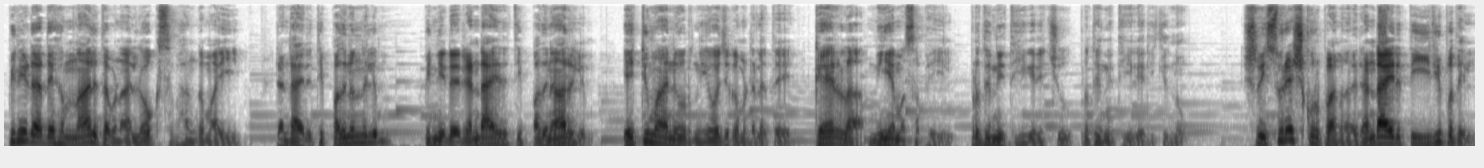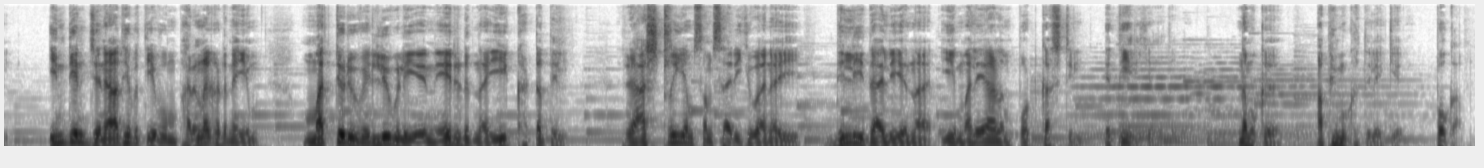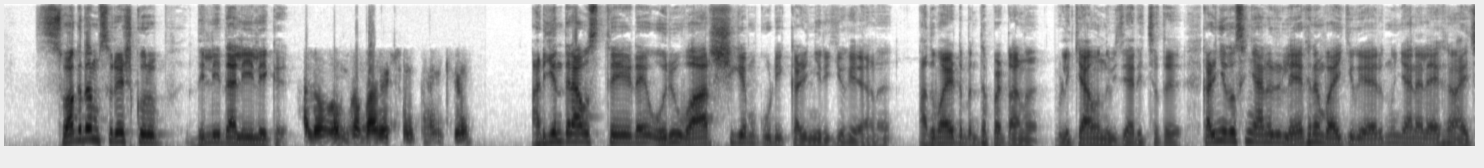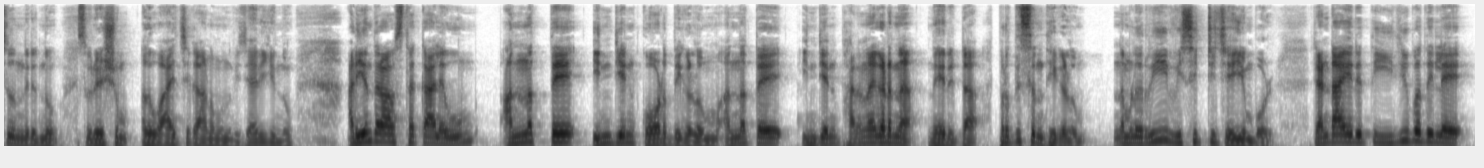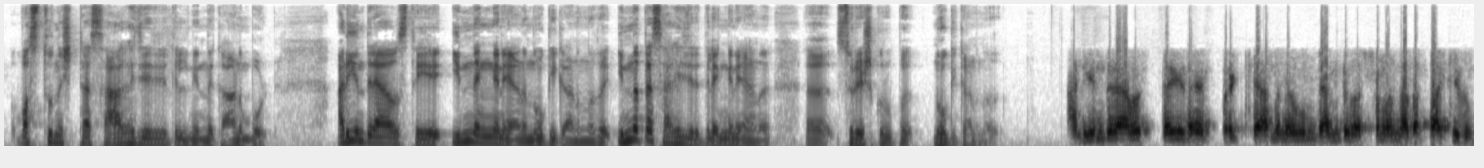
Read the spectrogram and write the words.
പിന്നീട് അദ്ദേഹം നാല് തവണ ലോക്സഭാംഗമായി രണ്ടായിരത്തി പതിനൊന്നിലും പിന്നീട് രണ്ടായിരത്തി പതിനാറിലും ഏറ്റുമാനൂർ നിയോജകമണ്ഡലത്തെ കേരള നിയമസഭയിൽ പ്രതിനിധീകരിച്ചു പ്രതിനിധീകരിക്കുന്നു. ശ്രീ സുരേഷ് കുറുപ്പാണ് രണ്ടായിരത്തി ഇരുപതിൽ ഇന്ത്യൻ ജനാധിപത്യവും ഭരണഘടനയും മറ്റൊരു വെല്ലുവിളിയെ നേരിടുന്ന ഈ ഘട്ടത്തിൽ രാഷ്ട്രീയം സംസാരിക്കുവാനായി ദില്ലി ദാലി എന്ന ഈ മലയാളം പോഡ്കാസ്റ്റിൽ എത്തിയിരിക്കുന്നത്. നമുക്ക് അഭിമുഖത്തിലേക്ക് പോകാം. സ്വാഗതം സുരേഷ് കുറുപ്പ് ദില്ലി ദാലിയിലേക്ക്. ഹലോ ഗോപാലകൃഷ്ണൻ താങ്ക് യു അടിയന്തരാവസ്ഥയുടെ ഒരു വാർഷികം കൂടി കഴിഞ്ഞിരിക്കുകയാണ്. അതുമായിട്ട് ബന്ധപ്പെട്ടാണ് വിളിക്കാമെന്ന് വിചാരിച്ചത്. കഴിഞ്ഞ ദിവസം ഞാനൊരു ലേഖനം വായിക്കുകയായിരുന്നു. ഞാൻ ആ ലേഖനം അയച്ചു തന്നിരുന്നു. സുരേഷും അത് വായിച്ചു കാണുമെന്ന് വിചാരിക്കുന്നു. അടിയന്തരാവസ്ഥക്കാലവും അന്നത്തെ ഇന്ത്യൻ കോടതികളും അന്നത്തെ ഇന്ത്യൻ ഭരണഘടന നേരിട്ട പ്രതിസന്ധികളും നമ്മൾ റീവിസിറ്റ് ചെയ്യുമ്പോൾ രണ്ടായിരത്തി ഇരുപതിലെ വസ്തുനിഷ്ഠ സാഹചര്യത്തിൽ നിന്ന് കാണുമ്പോൾ അടിയന്തരാവസ്ഥയെ ഇന്നെങ്ങനെയാണ് നോക്കിക്കാണുന്നത്? ഇന്നത്തെ സാഹചര്യത്തിൽ എങ്ങനെയാണ് സുരേഷ് കുറുപ്പ് നോക്കിക്കാണുന്നത്? അടിയന്തരാവസ്ഥയുടെ പ്രഖ്യാപനവും രണ്ടു വർഷവും നടപ്പാക്കിയതും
